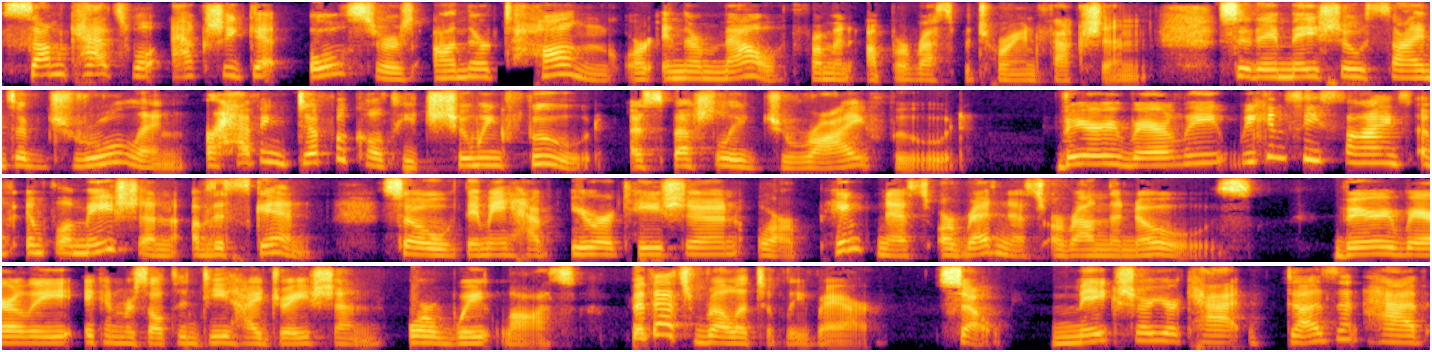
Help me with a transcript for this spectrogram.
Some cats will actually get ulcers on their tongue or in their mouth from an upper respiratory infection. So they may show signs of drooling or having difficulty chewing food, especially dry food. Very rarely, we can see signs of inflammation of the skin. So they may have irritation or pinkness or redness around the nose. Very rarely, it can result in dehydration or weight loss, but that's relatively rare. So make sure your cat doesn't have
